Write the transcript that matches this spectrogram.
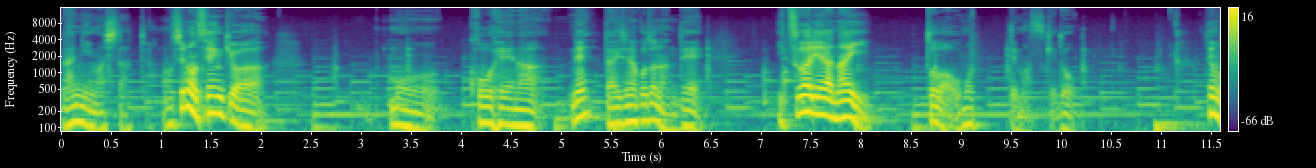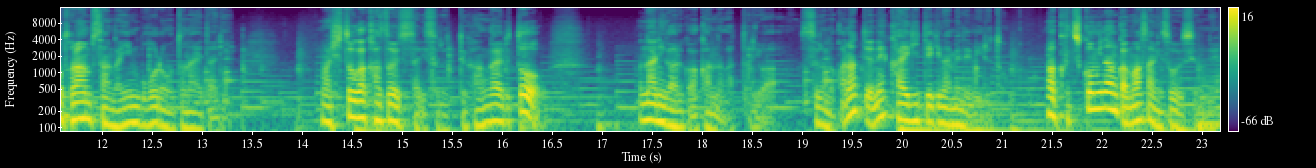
何人いましたって。もちろん選挙はもう公平なね大事なことなんで偽りはないとは思ってますけどでもトランプさんが陰謀論を唱えたりまあ、人が数えてたりするって考えると何があるか分かんなかったりはするのかなっていうね懐疑的な目で見ると。まあ口コミなんかまさにそうですよね。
